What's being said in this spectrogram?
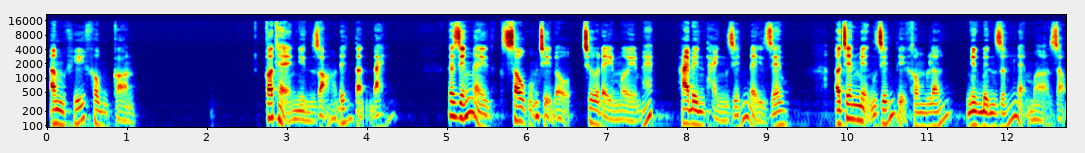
âm khí không còn. Có thể nhìn rõ đến tận đáy. Cái giếng này sâu cũng chỉ độ chưa đầy 10 mét, Hai bên thành giếng đầy rêu. Ở trên miệng giếng thì không lớn, Nhưng bên dưới lại mở rộng.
